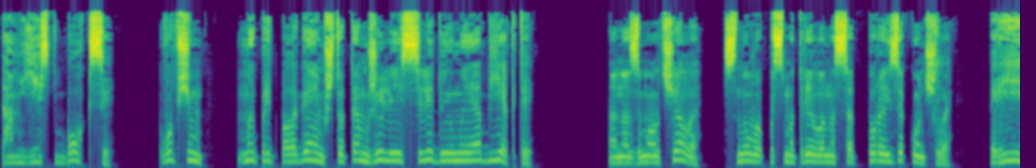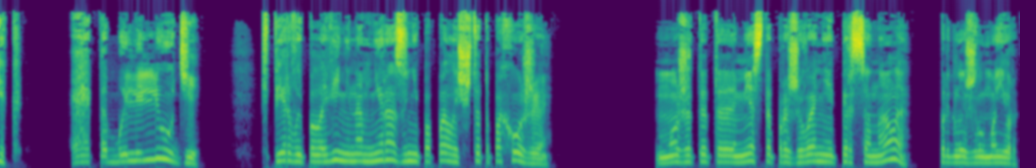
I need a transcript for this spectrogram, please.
там есть боксы. В общем, мы предполагаем, что там жили исследуемые объекты». Она замолчала, снова посмотрела на Саттора и закончила. «Рик, это были люди. В первой половине нам ни разу не попалось что-то похожее». «Может, это место проживания персонала?» — предложил майор.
